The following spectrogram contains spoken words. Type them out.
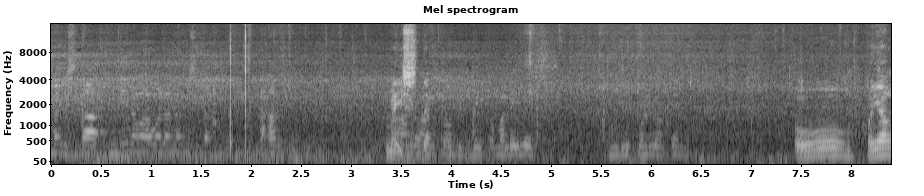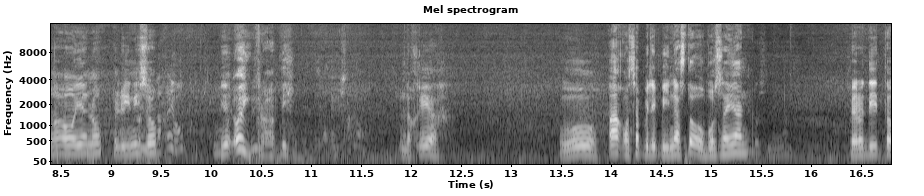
may isda. Hindi nawawala ng isda. Lahat. May Maano isda. ang tubig dito, malinis. Hindi polluted. Oh, kaya nga, oh, yan, oh. Malinis, oh. Laki, oh. Yan, oy, grabe. Laki isda. Laki, ah. Oo. Ah, kung sa Pilipinas to, ubos na yan. Tapos na yan. Pero dito,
